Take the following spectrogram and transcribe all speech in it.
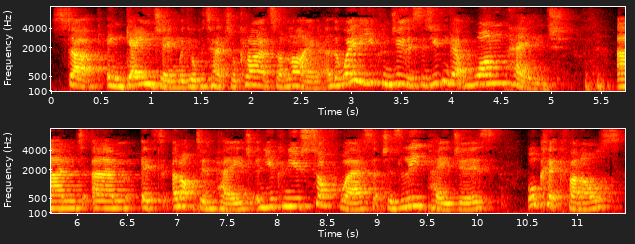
start engaging with your potential clients online. And the way that you can do this is you can get one page and um, it's an opt-in page and you can use software such as Leadpages or ClickFunnels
